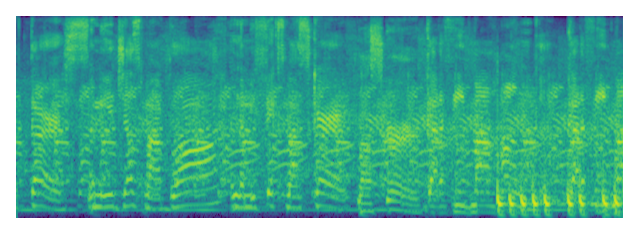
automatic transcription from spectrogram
my thirst. Let me adjust my bra and let me fix my skirt. My skirt. Gotta feed my hunger. Gotta feed my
